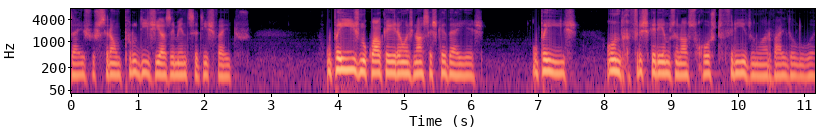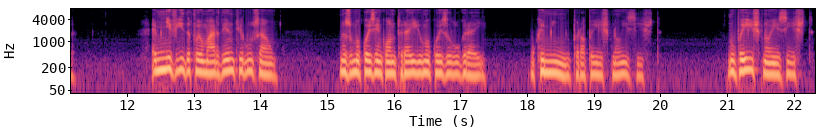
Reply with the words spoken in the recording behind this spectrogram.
desejos serão prodigiosamente satisfeitos, o país no qual cairão as nossas cadeias, o país onde refrescaremos o nosso rosto ferido no orvalho da lua. A minha vida foi uma ardente ilusão, mas uma coisa encontrei e uma coisa logrei: o caminho para o país que não existe. No país que não existe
